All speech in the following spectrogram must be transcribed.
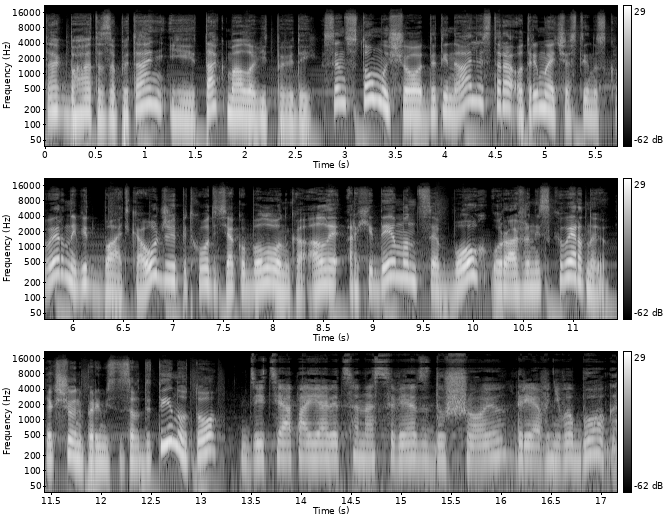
Так багато запитань і так мало відповідей. Сенс в тому, що дитина Алістера отримає частину скверни від батька, отже, підходить як оболонка, але архідемон це бог, уражений скверною. Якщо він переміститься в дитину, то Дитя появится на свет с душою древнего бога.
